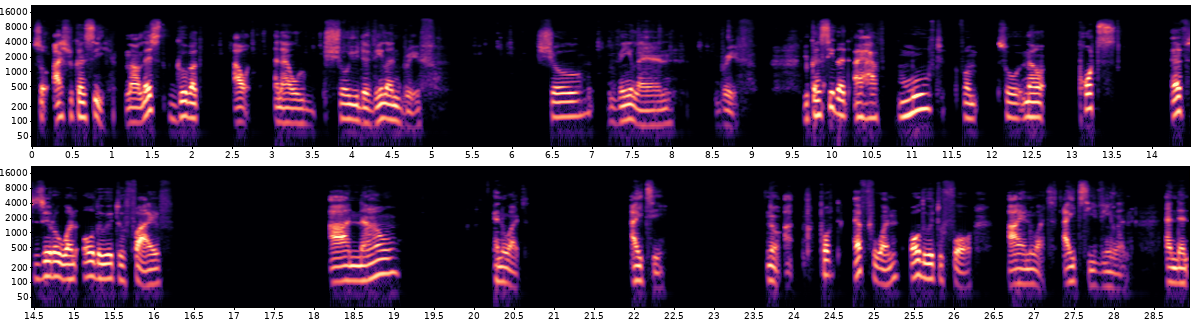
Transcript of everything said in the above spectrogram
So as you can see, now let's go back out and I will show you the VLAN brief. Show VLAN brief. You can see that I have moved from, so now ports F01 all the way to 5 are now and what? IT. No, uh, port F1 all the way to 4 in what? IT VLAN. And then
